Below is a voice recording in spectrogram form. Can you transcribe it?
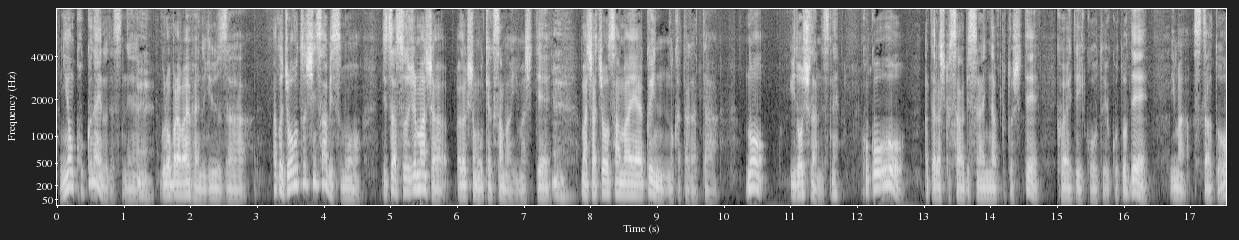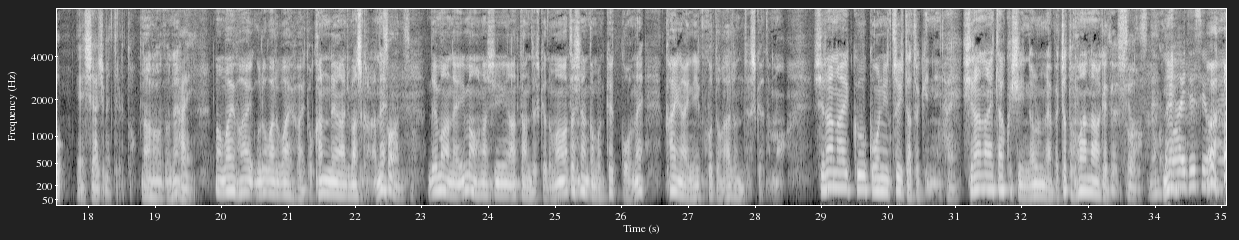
日本国内のですね、グローバル Wi-Fi のユーザー、あと情報通信サービスも実は数十万社私どもお客様がいまして、まあ、社長様や役員の方々の移動手段ですねここを新しくサービスラインナップとして加えていこうということで今スタートをし始めてると。なるほどね。はい。まあ Wi-Fi グローバル Wi-Fi と関連ありますからね。そうなんですよ。でまあね今お話があったんですけども私なんかも結構ね海外に行くことがあるんですけども知らない空港に着いた時に、はい、知らないタクシーに乗るのはやっぱりちょっと不安なわけですよ。ね、怖いですよね。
